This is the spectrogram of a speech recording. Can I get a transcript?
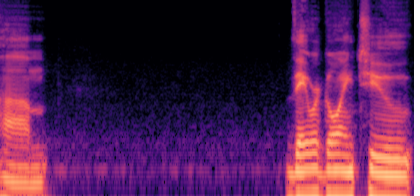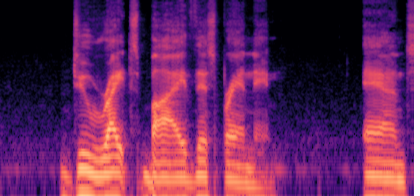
um, they were going to do right by this brand name, and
